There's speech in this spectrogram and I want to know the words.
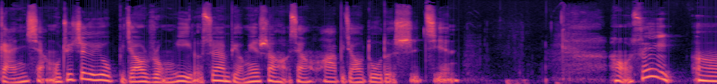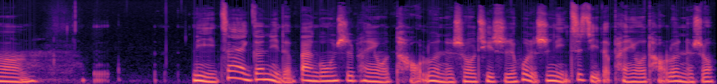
感想。我觉得这个又比较容易了，虽然表面上好像花比较多的时间。好，所以嗯，你在跟你的办公室朋友讨论的时候，其实或者是你自己的朋友讨论的时候，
